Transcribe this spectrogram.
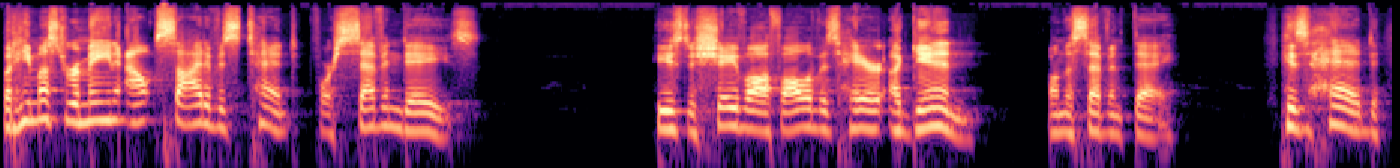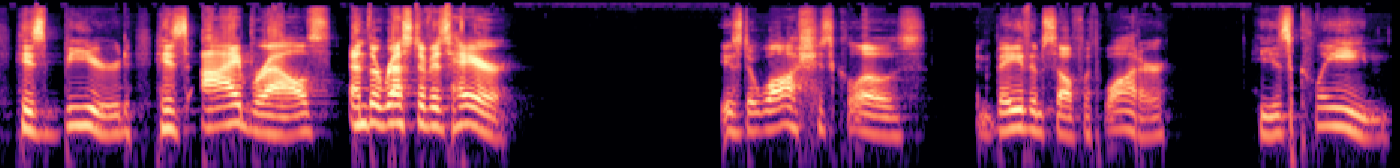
but he must remain outside of his tent for seven days. He is to shave off all of his hair again on the seventh day his head, his beard, his eyebrows, and the rest of his hair. He is to wash his clothes and bathe himself with water. He is clean.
